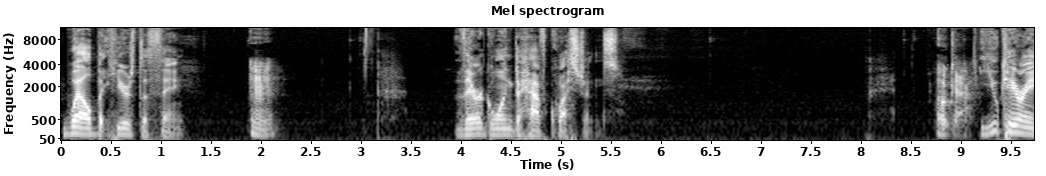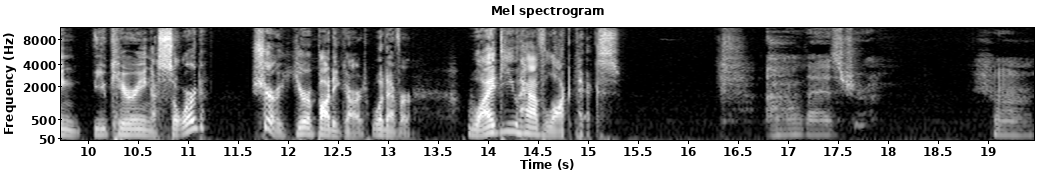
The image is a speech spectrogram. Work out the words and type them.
Well, but here's the thing: Mm. they're going to have questions. Okay. You carrying you carrying a sword Sure, you're a bodyguard, whatever. Why do you have lockpicks? Oh, that is true. Hmm.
